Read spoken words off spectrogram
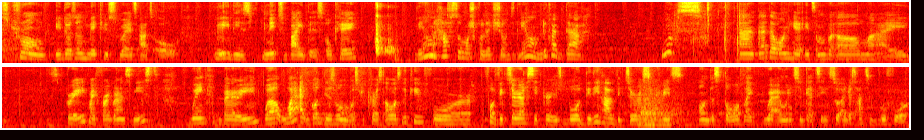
strong it doesn't make you sweat at all. Ladies you need to buy this okay? Damn i have so much collections. Damn look at that. Whoops. And another one here it's um, uh, my spray my fragrance mist wink berry. Well why i got this one was because i was looking for for victoria's secrets but they didn't have victoria's secrets on the store like where i went to get it. So i just had to go for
